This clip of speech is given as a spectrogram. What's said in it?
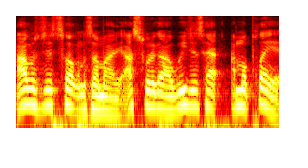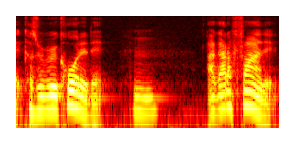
I was just talking to somebody. I swear to God, we just had. I'm gonna play it because we recorded it. I gotta find it.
